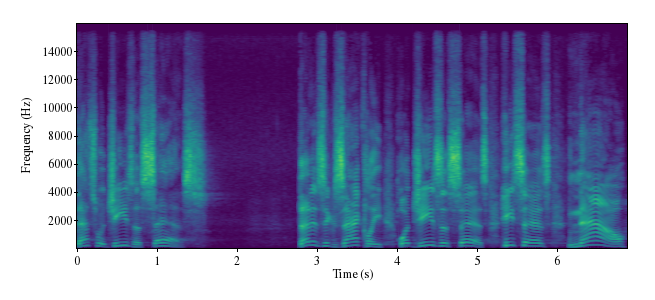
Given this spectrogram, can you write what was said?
that's what Jesus says. That is exactly what Jesus says. He says, Now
